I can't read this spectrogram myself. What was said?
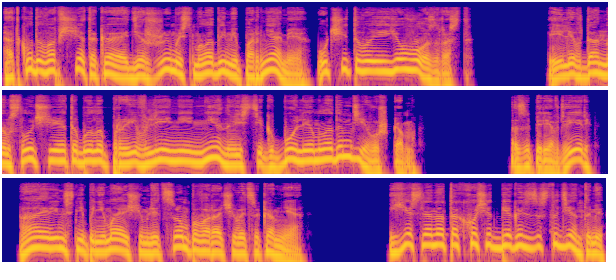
Откуда вообще такая одержимость молодыми парнями, учитывая ее возраст? Или в данном случае это было проявление ненависти к более молодым девушкам? Заперев дверь, Айрин с непонимающим лицом поворачивается ко мне. «Если она так хочет бегать за студентами,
